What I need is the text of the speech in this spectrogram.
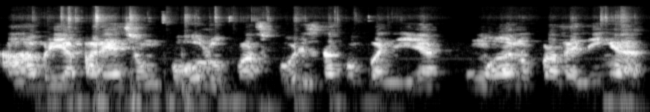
abre e aparece um bolo com as cores da companhia, um ano com a velhinha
